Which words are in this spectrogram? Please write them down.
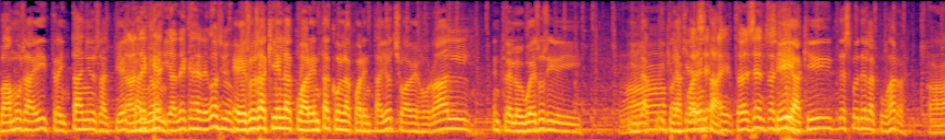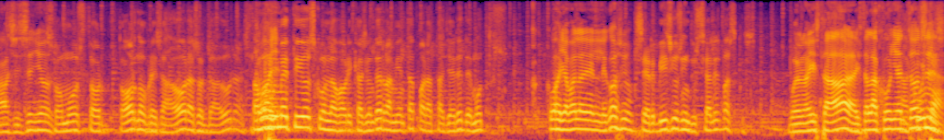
vamos ahí, 30 años al pie ¿Y del cañón. que- ¿Y dónde queda el negocio? Eso es aquí en la 40 con la 48, Abejorral, entre los huesos y, y Ah, la, y por la aquí en el ce- 40. ahí, todo el centro sí, aquí. aquí después de la Alpujarra. Ah, sí, señor. Somos tor- torno, fresadora, soldadura. Estamos ¿Cómo muy metidos con la fabricación de herramientas para talleres de motos. ¿Cómo se llama el, el negocio? Servicios Industriales Vázquez. Bueno, ahí está, ahí está la cuña La entonces. cuña.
